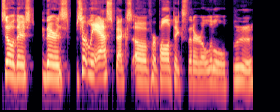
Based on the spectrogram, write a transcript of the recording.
So there's there's certainly aspects of her politics that are a little ugh,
